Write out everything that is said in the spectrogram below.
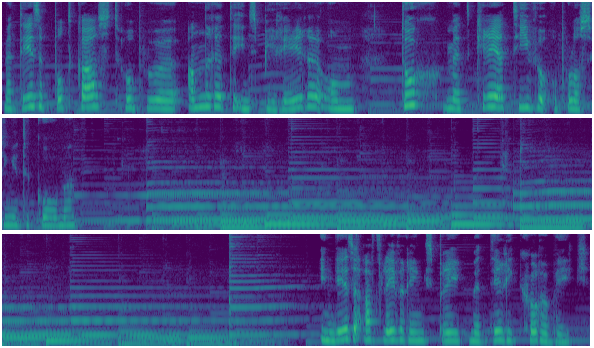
Met deze podcast hopen we anderen te inspireren om toch met creatieve oplossingen te komen. Deze aflevering spreek ik met Dirk Gorrebeek.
